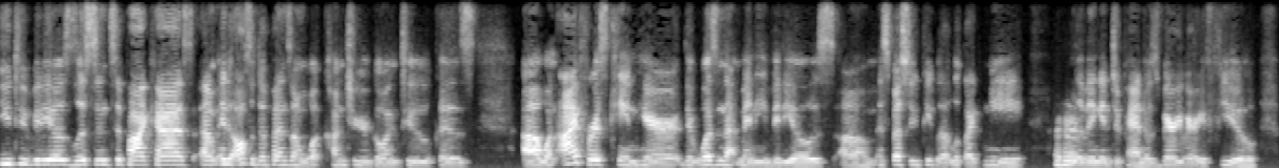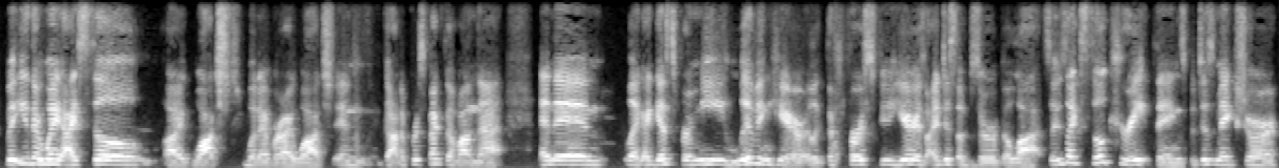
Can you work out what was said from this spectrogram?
YouTube videos, listen to podcasts. Um, it also depends on what country you're going to because uh, when I first came here, there wasn't that many videos, um, especially people that look like me mm-hmm. living in Japan. It was very, very few. But either way, I still like watched whatever I watched and got a perspective on that. And then like I guess for me living here, like the first few years, I just observed a lot. So it's like still create things, but just make sure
